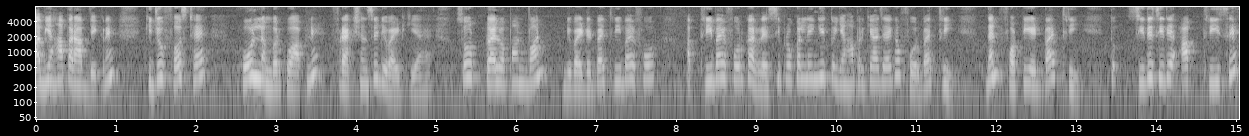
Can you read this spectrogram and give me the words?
अब यहाँ पर आप देख रहे हैं कि जो फ़र्स्ट है होल नंबर को आपने फ्रैक्शन से डिवाइड किया है. So twelve upon one divided by three by four अब थ्री बाय फोर का रेसिप्रोकल लेंगे तो यहाँ पर क्या आ जाएगा? Four by three then forty eight by three तो सीधे सीधे आप थ्री से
